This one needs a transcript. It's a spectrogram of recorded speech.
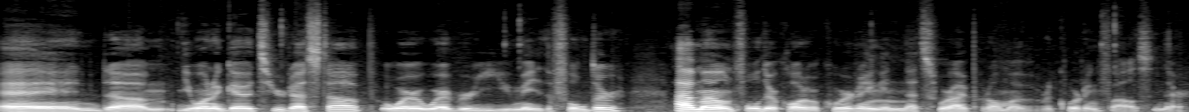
and um, you want to go to your desktop or wherever you made the folder. I have my own folder called recording and that's where I put all my recording files in there.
